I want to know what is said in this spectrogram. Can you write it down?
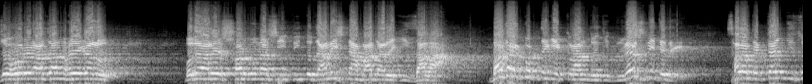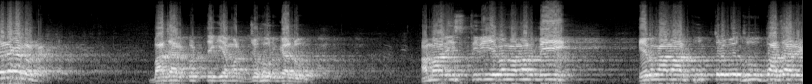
জোহরের আজান হয়ে গেল। বলে, আরে সর্বনাশী, তুই তো জানিস না বাজারে কি জ্বালা। বাজার করতে গিয়ে ক্লান্ত হয়েছি রেস্ট নিতে দে। সালাতের টাইম কি চলে গেল না বাজার করতে গিয়ে আমার জোহর গেল। আমার স্ত্রী এবং আমার মেয়ে এবং আমার পুত্রবধূ বাজারে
